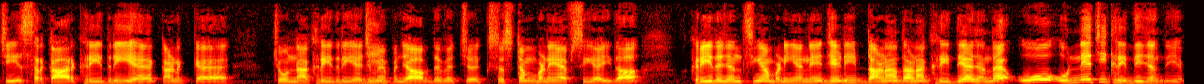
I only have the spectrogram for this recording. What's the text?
ਚੀਜ਼ ਸਰਕਾਰ ਖਰੀਦ ਰਹੀ ਹੈ ਕਣਕ ਹੈ ਝੋਨਾ ਖਰੀਦ ਰਹੀ ਹੈ। ਜਿਵੇਂ ਪੰਜਾਬ ਦੇ ਵਿੱਚ ਇੱਕ ਸਿਸਟਮ ਬਣਿਆ ਐਫਸੀਆਈ ਦਾ ਖਰੀਦ ਏਜੰਸੀਆਂ ਬਣੀਆਂ ਨੇ ਜਿਹੜੀ ਦਾਣਾ ਦਾਣਾ ਖਰੀਦਿਆ ਜਾਂਦਾ ਉਹ ਉਹਨੇ 'ਚ ਹੀ ਖਰੀਦੀ ਜਾਂਦੀ ਹੈ।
